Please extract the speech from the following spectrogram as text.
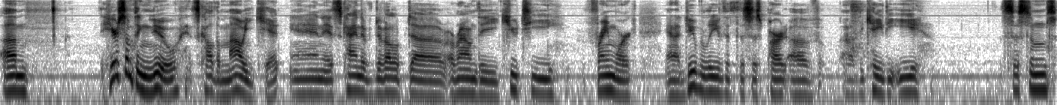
Um, here's something new. It's called the Maui kit, and it's kind of developed uh, around the Qt framework. And I do believe that this is part of uh, the KDE systems.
